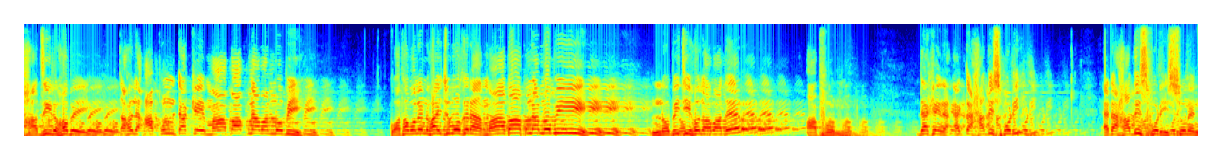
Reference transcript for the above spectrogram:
হাজির হবে। তাহলে আপনটাকে মা বাপ না আমার নবী? কথা বলেন ভাই যুবকেরা, মা বাপ না নবী? নবীজি হলো আমাদের আপন। দেখেন, একটা হাদিস পড়ি। একটা হাদিস পড়ি, শুনেন,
